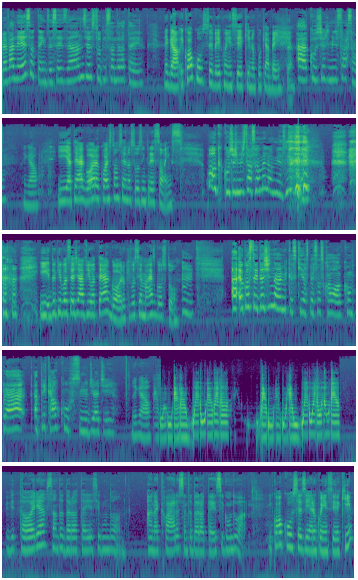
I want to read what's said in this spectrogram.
Nome é Vanessa, eu tenho 16 anos e eu estudo no Santa Doroteia. Legal. E qual curso você veio conhecer aqui no PUC Aberta? Ah, curso de administração. Legal. E até agora, quais estão sendo as suas impressões? Bom, que curso de administração é o melhor mesmo. e do que você já viu até agora, o que você mais gostou? Ah, eu gostei das dinâmicas que as pessoas colocam pra aplicar o curso no dia a dia. Legal. Vitória, Santa Doroteia, segundo ano. Ana Clara, Santa Doroteia, segundo ano. E qual curso vocês vieram conhecer aqui?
